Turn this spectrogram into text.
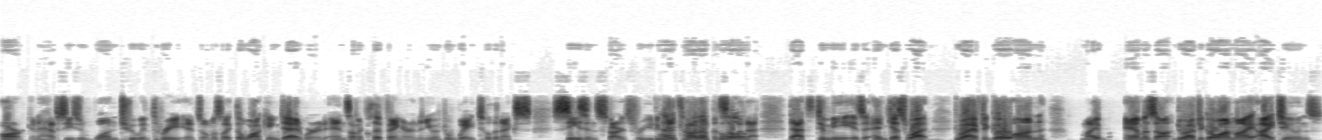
arc and have season one, two, and three. It's almost like The Walking Dead, where it ends on a cliffhanger, and then you have to wait till the next season starts for you to That's get caught really up and stuff like that. That's to me is. And guess what? Do I have to go on my Amazon? Do I have to go on my iTunes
